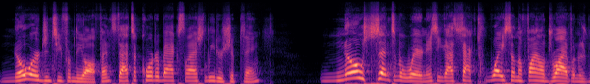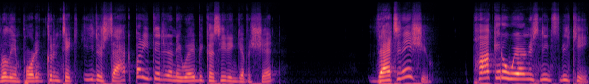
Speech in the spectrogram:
no urgency from the offense. That's a quarterback slash leadership thing. No sense of awareness. He got sacked twice on the final drive when it was really important. Couldn't take either sack, but he did it anyway because he didn't give a shit. That's an issue. Pocket awareness needs to be key.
